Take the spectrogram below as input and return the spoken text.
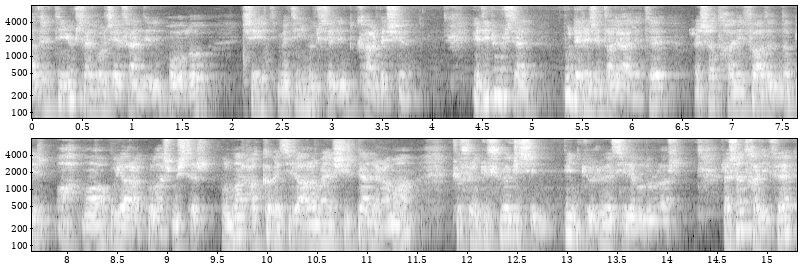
Hazrettin Yüksel Hoca Efendi'nin oğlu Şehit Metin Yüksel'in kardeşi. Edip Yüksel bu derece dalalete Reşat Halife adında bir ahmağa uyarak ulaşmıştır. Bunlar hakka vesile aramaya şirklerler ama küfre düşmek için bin türlü vesile bulurlar. Reşat Halife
